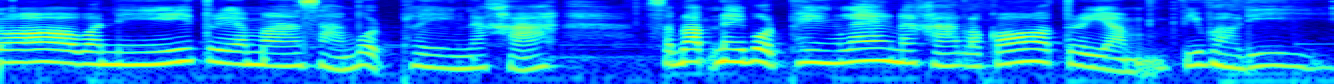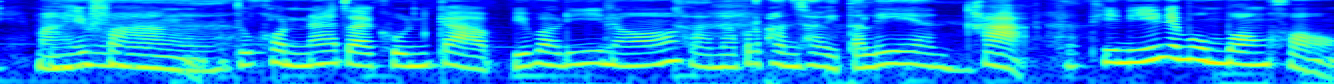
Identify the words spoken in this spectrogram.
ก็วันนี้เตรียมมา 3 บทเพลงนะคะ สำหรับในบทเพลงแรกนะคะ แล้วก็เตรียมวิว a ลดีมาให้ฟังอ่าทุกคนน่าจะคุ้นกับวิว a ลดีเนาะค่ะนักประพันธ์ชาวอิตาเลียนค่ะ ทีนี้ในมุมมองของ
